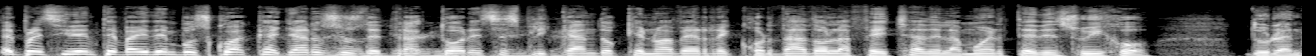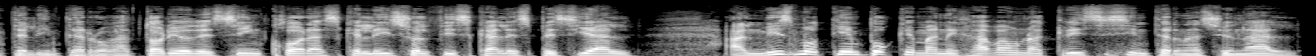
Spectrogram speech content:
El presidente Biden buscó acallar a sus detractores explicando que no haber recordado la fecha de la muerte de su hijo durante el interrogatorio de cinco horas que le hizo el fiscal especial, al mismo tiempo que manejaba una crisis internacional,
